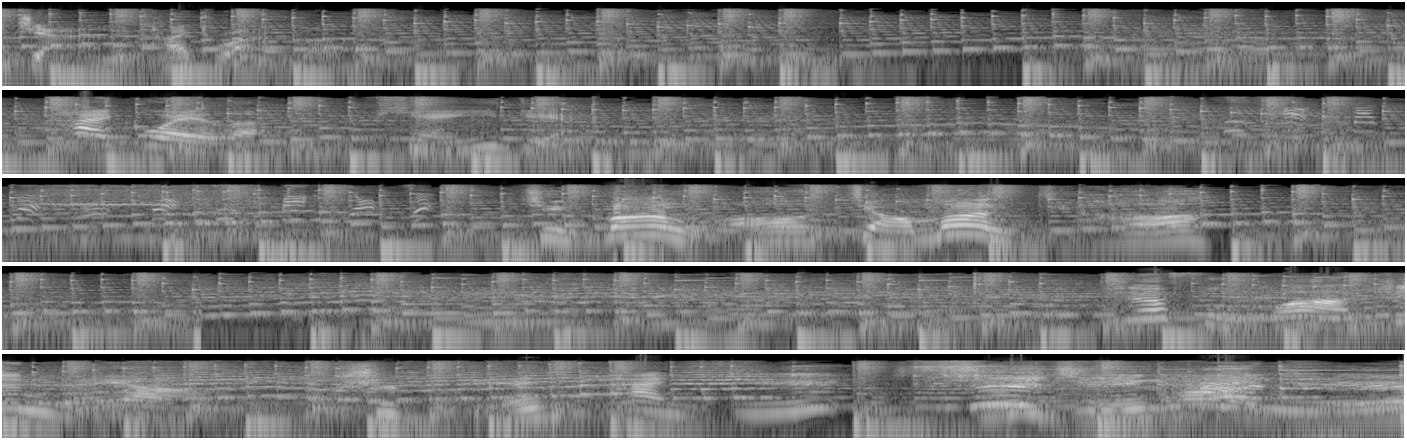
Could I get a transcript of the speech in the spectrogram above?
剪太短了。太贵了，便宜点。请帮我叫慢点哈。这幅画真美啊！视频汉语，诗情汉语。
